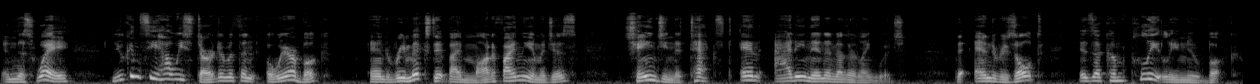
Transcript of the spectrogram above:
In this way, you can see how we started with an OER book and remixed it by modifying the images, changing the text, and adding in another language. The end result is a completely new book.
